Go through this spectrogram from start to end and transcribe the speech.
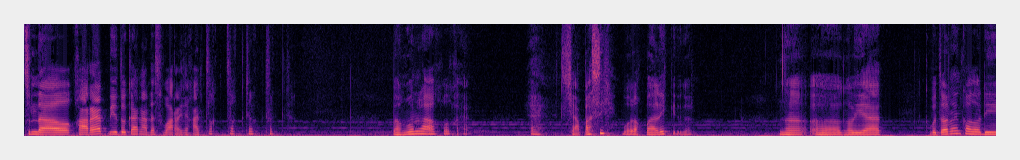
sendal karet gitu kan ada suaranya kan ceplak ceplak ceplak ceplak. Bangun lah aku kayak eh siapa sih bolak-balik? gitu kan. Nge uh, ngelihat kebetulan kan kalau di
